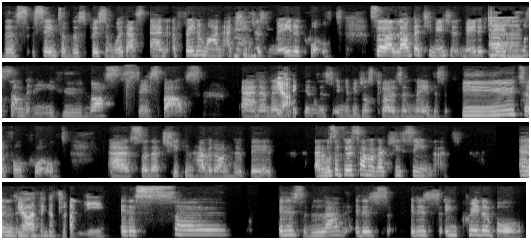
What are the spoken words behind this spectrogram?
this sense of this person with us and a friend of mine actually mm. just made a quilt so i love that you mentioned it made a quilt mm. for somebody who lost their spouse and, and they've yeah. taken this individual's clothes and made this beautiful quilt uh, so that she can have it on her bed. And it was the first time I've actually seen that. And yeah, I think it's lovely. It is so, it is love. It is, it is incredible.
